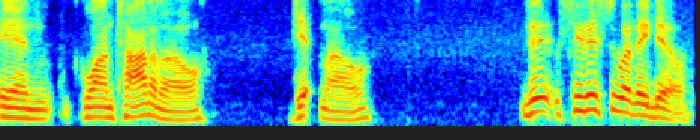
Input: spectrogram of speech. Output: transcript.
in Guantanamo, Gitmo. See, this is what they do.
